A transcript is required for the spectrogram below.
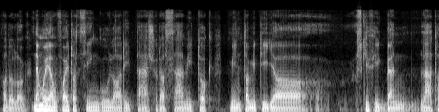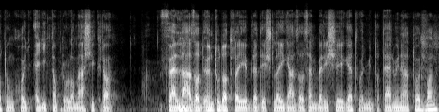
a dolog. Nem olyan fajta szingularitásra számítok, mint amit így a skifikben láthatunk, hogy egyik napról a másikra fellázad, öntudatra ébred és leigázza az emberiséget, vagy mint a Terminátorban,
